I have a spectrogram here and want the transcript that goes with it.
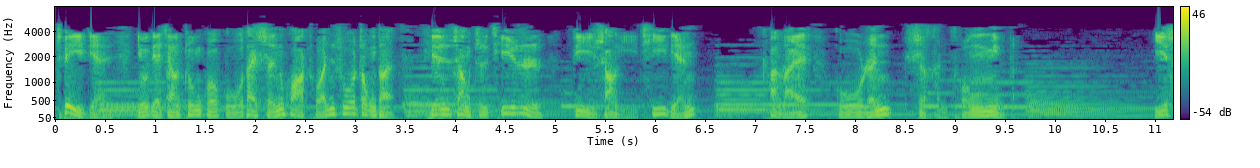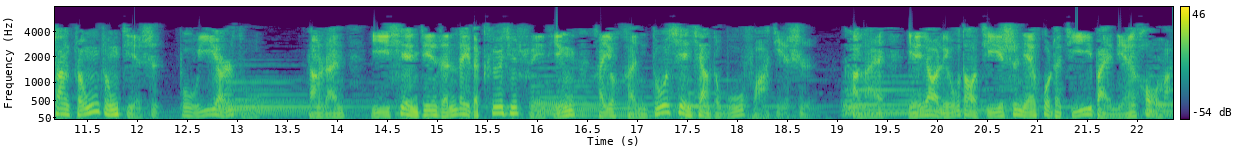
这一点有点像中国古代神话传说中的“天上至七日，地上已七年”。看来古人是很聪明的。以上种种解释不一而足。当然，以现今人类的科学水平，还有很多现象都无法解释。看来也要留到几十年或者几百年后了。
